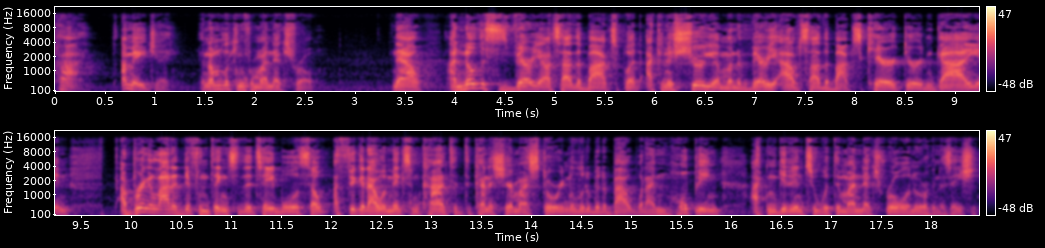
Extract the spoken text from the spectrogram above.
Hi, I'm AJ, and I'm looking for my next role. Now, I know this is very outside the box, but I can assure you I'm on a very outside the box character and guy, and I bring a lot of different things to the table. So I figured I would make some content to kind of share my story and a little bit about what I'm hoping I can get into within my next role in the organization.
